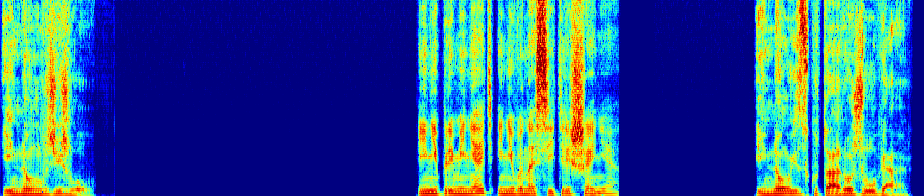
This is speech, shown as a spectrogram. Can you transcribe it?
E não legislou. И не применять и не выносить решения. E não executar ou julgar.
